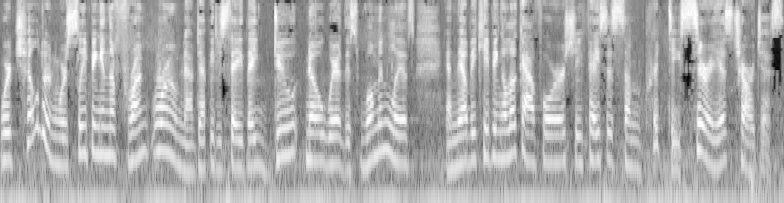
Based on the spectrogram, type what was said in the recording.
where children were sleeping in the front room. Now, deputies say they do know where this woman lives, and they'll be keeping a lookout for her. She faces some pretty serious charges.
